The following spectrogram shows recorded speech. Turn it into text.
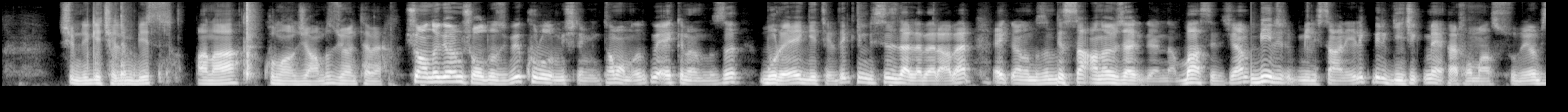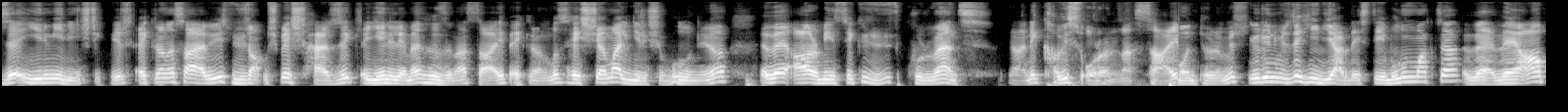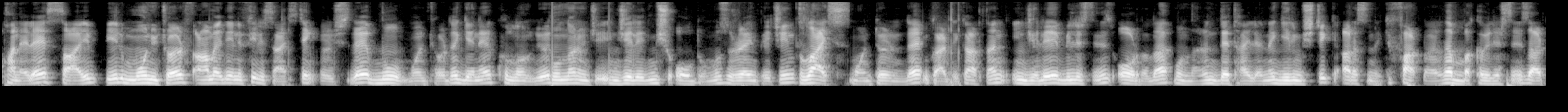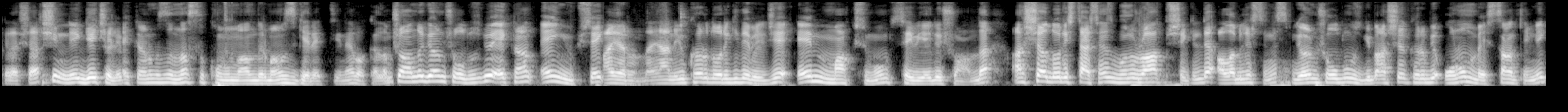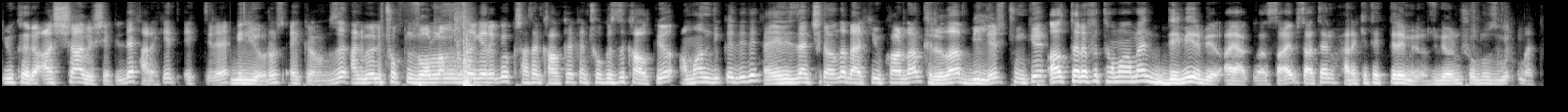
Şimdi geçelim biz ana kullanacağımız yönteme. Şu anda görmüş olduğunuz gibi kurulum işlemini tamamladık ve ekranımızı buraya getirdik. Şimdi sizlerle beraber ekranımızın kısa ana özelliklerinden bahsedeceğim. 1 milisaniyelik bir gecikme performansı sunuyor bize. 27 inçlik bir ekrana sahibiz. 165 Hz'lik yenileme hızına sahip ekranımız. HDMI girişi bulunuyor ve R1800 Curvent yani kavis oranına sahip monitörümüz. Ürünümüzde HDR desteği bulunmakta ve VA panele sahip bir monitör. AMD'nin FreeSense teknolojisi de bu monitörde gene kullanılıyor. Bundan önce incelemiş olduğumuz Rampage'in Slice monitörünü de yukarıdaki karttan inceleyebilirsiniz. Orada da bunların detaylarına girmiştik. Arasındaki farklara da bakabilirsiniz arkadaşlar. Şimdi geçelim. Ekranımızı nasıl konumlandırmamız gerektiğine bakalım. Şu anda görmüş olduğunuz gibi ekran en yüksek ayarında. Yani yukarı doğru gidebileceği en maksimum seviyede şu anda. Aşağı doğru isterseniz bunu rahat bir şekilde alabilirsiniz. Görmüş olduğunuz gibi aşağı yukarı bir 10-15 santimlik yukarı aşağı bir şekilde hareket ettirebiliyoruz ekranımızı. Hani böyle çok da zorlanmanıza gerek yok. Zaten kalkarken çok hızlı kalkıyor. Aman dikkat edin. Yani elinizden çıkan da belki yukarıdan kırılabilir. Çünkü alt tarafı tamamen demir bir ayaklığa sahip. Zaten hareket ettiremiyoruz. Görmüş olduğunuz gibi bak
